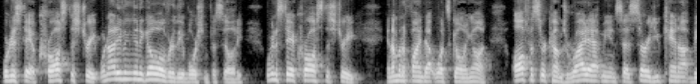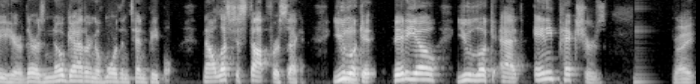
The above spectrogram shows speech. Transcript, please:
We're going to stay across the street. We're not even going to go over to the abortion facility. We're going to stay across the street, and I'm going to find out what's going on." Officer comes right at me and says, "Sir, you cannot be here. There is no gathering of more than ten people." Now let's just stop for a second. You hmm. look at video. You look at any pictures. Right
